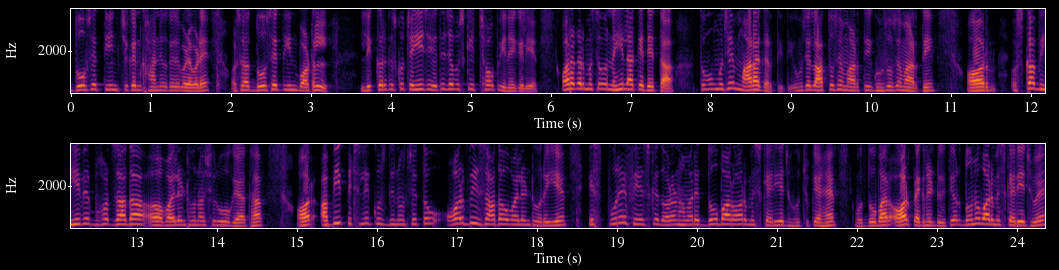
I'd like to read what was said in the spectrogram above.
दो से तीन चिकन खाने होते थे बड़े बड़े और उसके बाद दो से तीन बॉटल लिख करके उसको चाहिए चाहिए थी जब उसकी इच्छा हो पीने के लिए। और अगर मुझसे वो नहीं ला के देता तो वो मुझे मारा करती थी मुझे लातों से मारती, घूसों से मारती। और उसका बिहेवियर बहुत ज़्यादा वायलेंट होना शुरू हो गया था। और अभी पिछले कुछ दिनों से तो और भी ज़्यादा वायलेंट हो रही है। इस पूरे फ़ेज़ के दौरान हमारे दो बार और मिसकैरियज हो चुके हैं। वो दो बार और प्रेग्नेंट हुई थी और दोनों बार मिसकैरियज हुए।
